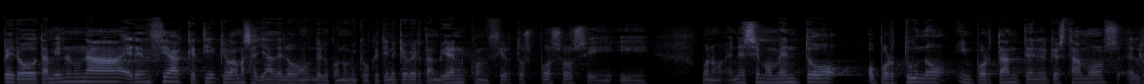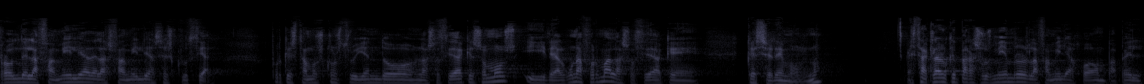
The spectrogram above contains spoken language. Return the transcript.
pero también en una herencia que, va más allá de lo, económico, que tiene que ver también con ciertos pozos y, bueno, en ese momento oportuno, importante en el que estamos, el rol de la familia, de las familias, es crucial, porque estamos construyendo la sociedad que somos y, de alguna forma, la sociedad que, seremos. Está claro que para sus miembros la familia juega un papel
